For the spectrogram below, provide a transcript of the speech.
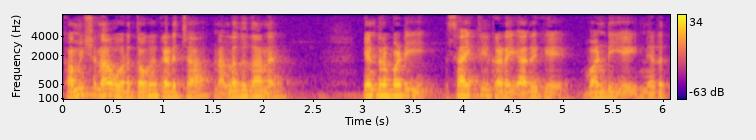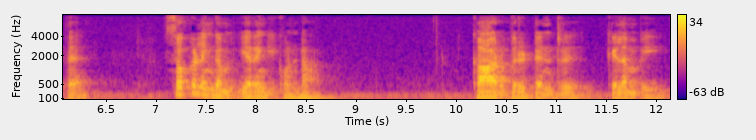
கமிஷனா ஒரு தொகை கிடைச்சா நல்லது தானே? என்றபடி சைக்கிள் கடை அருகே வண்டியை நிறுத்த சொக்கலிங்கம் இறங்கி கொண்டார் கார் விருட்டென்று கிளம்பி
